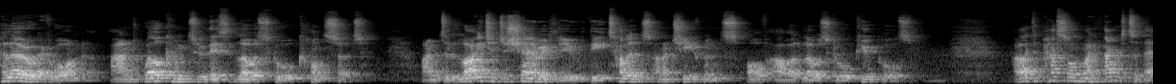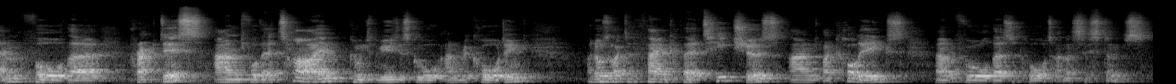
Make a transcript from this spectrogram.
Hello everyone and welcome to this lower school concert. I'm delighted to share with you the talents and achievements of our lower school pupils. I'd like to pass on my thanks to them for their practice and for their time coming to the music school and recording. I'd also like to thank their teachers and my colleagues um, for all their support and assistance.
